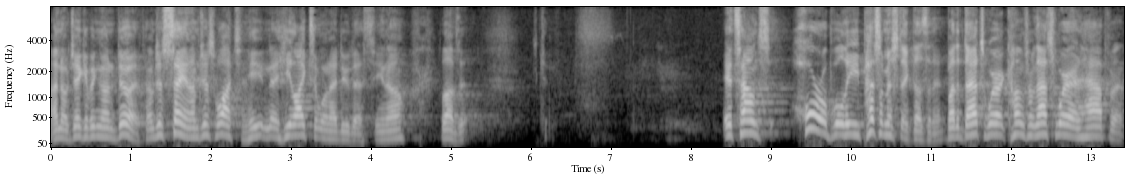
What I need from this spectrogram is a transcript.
I know Jacob ain't going to do it. I'm just saying, I'm just watching. He, he likes it when I do this, you know? Loves it. It sounds horribly pessimistic, doesn't it? But that's where it comes from, that's where it happens.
